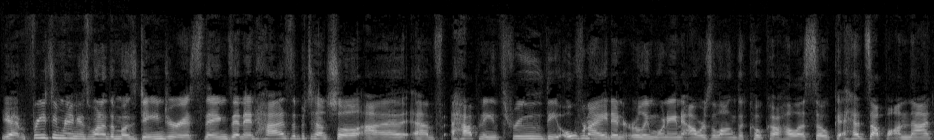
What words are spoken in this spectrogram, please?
Yeah, freezing rain is one of the most dangerous things, and it has the potential uh, of happening through the overnight and early morning hours along the Coquihalla. So heads up on that.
